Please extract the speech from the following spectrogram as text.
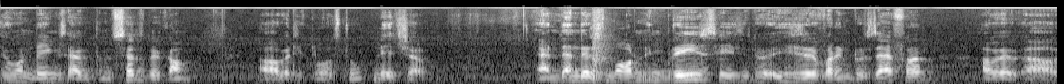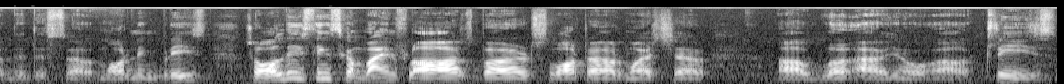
human beings have themselves become uh, very close to nature. And then there is morning breeze. He's, he's referring to Zephyr, uh, uh this uh, morning breeze. So all these things combine flowers, birds, water, moisture, uh, you know, trees,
